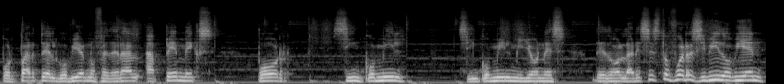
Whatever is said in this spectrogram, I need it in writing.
por parte del gobierno federal a Pemex por 5 mil 5 mil millones de dólares. Esto fue recibido bien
